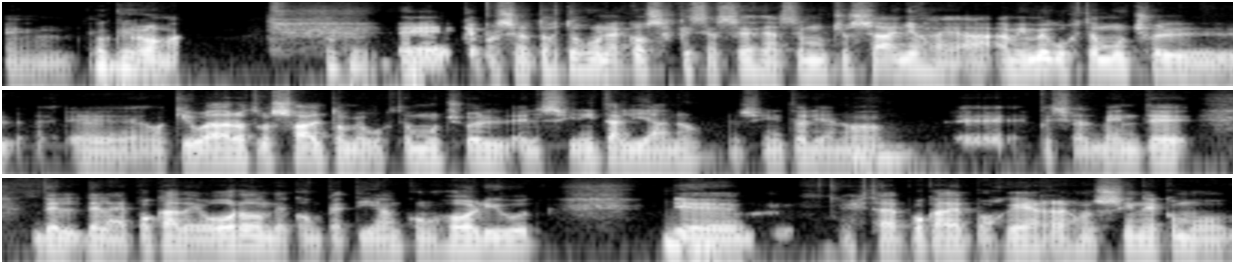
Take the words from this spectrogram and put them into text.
en, en Ok. Roma. Ok. Eh, que por cierto, esto es una cosa que se hace desde hace muchos años. A, a- a mí me gusta mucho el. eh, aquí voy a dar otro salto. Me gusta mucho el, el cine italiano. El cine italiano, Ujú. eh, especialmente del- de la época de oro, donde competían con Hollywood. Ujú. Eh, esta época de posguerra es un cine como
